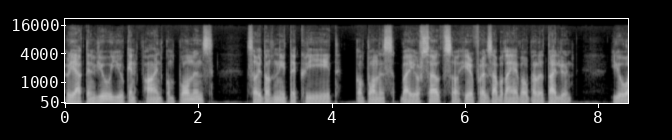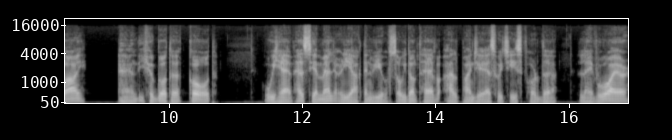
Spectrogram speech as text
React and Vue, you can find components, so you don't need to create components by yourself. So here, for example, I have opened the Tailwind UI, and if you go to code, we have HTML, React, and Vue. So we don't have Alpine.js, which is for the Livewire.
